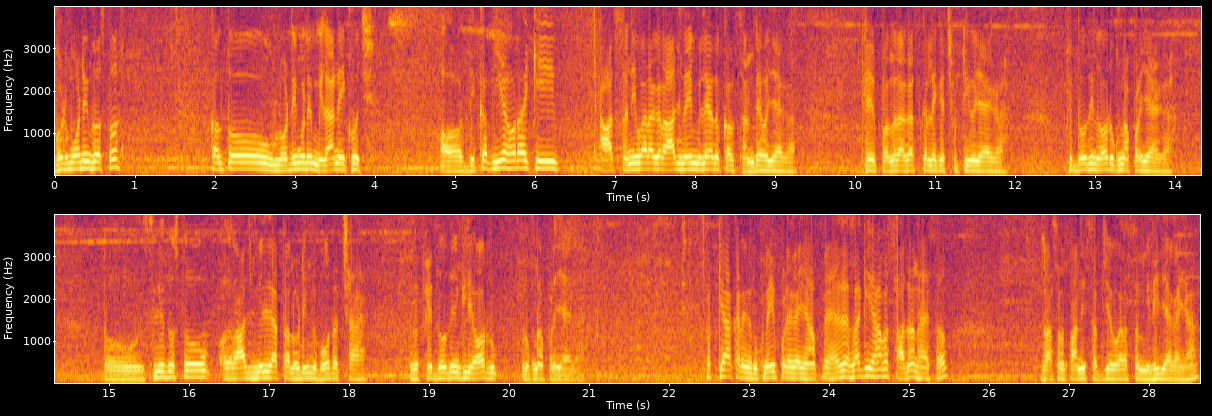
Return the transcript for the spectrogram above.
गुड मॉर्निंग दोस्तों। कल तो लोडिंग वोडिंग मिला नहीं कुछ। और दिक्कत ये हो रहा है कि आज शनिवार, अगर आज नहीं मिलेगा तो कल संडे हो जाएगा। फिर पंद्रह अगस्त का लेके छुट्टी हो जाएगा। फिर दो दिन और रुकना पड़ जाएगा। तो इसलिए दोस्तों, अगर आज मिल जाता लोडिंग तो बहुत अच्छा है। तो फिर दो दिन के लिए और रुक, रुकना पड़ जाएगा। अब क्या करेंगे? रुकना ही पड़ेगा यहाँ पर हालाँकि यहाँ पर साधन है सब। राशन, पानी, सब्ज़ी वगैरह सब मिल ही जाएगा यहाँ।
